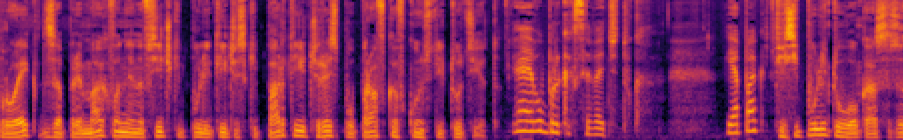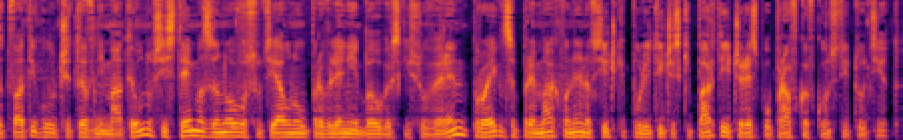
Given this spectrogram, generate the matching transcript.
проект за премахване на всички политически партии чрез поправка в Конституцията. Е, обърках се вече тук. Я пак. Ти си политолог, аз затова ти го чета внимателно. Система за ново социално управление Български суверен, проект за премахване на всички политически партии чрез поправка в Конституцията.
